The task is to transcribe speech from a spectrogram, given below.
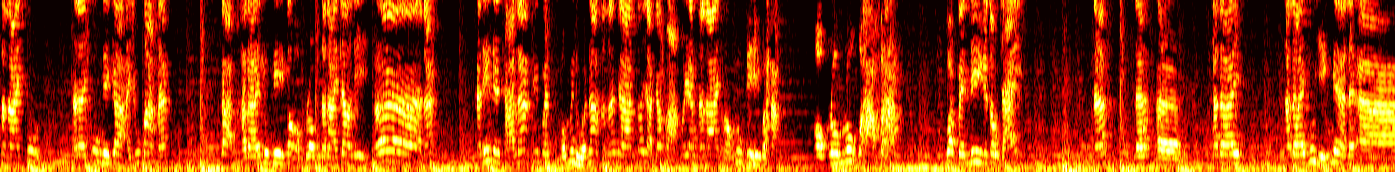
ทนายกุ้งทนายกุ้งนี่ก็อายุมากนะก็ทนายลูกหนี้ก็อบรมทนายเจ้าหนี้เออนะคราวนี้ในฐานะที่เป็นผมเป็นหัวหน้าสำนักงานก็อยากจะฝากไปยังทนายของลูกหนี้ว่าอบรมลูกความบ้างว่าเป็นหนี้ก็ต้องใช้นะนะเอ่อทนายทนายผู้หญิงเนี่ยเนี่ยอ่า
